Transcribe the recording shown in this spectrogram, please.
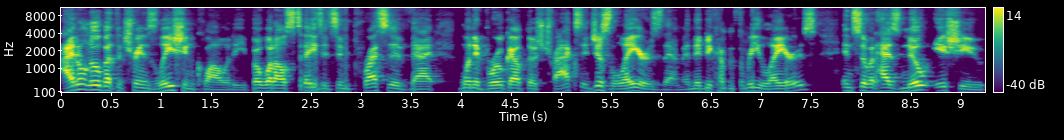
I don't know about the translation quality, but what I'll say is it's impressive that when it broke out those tracks, it just layers them and they become three layers. And so it has no issue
